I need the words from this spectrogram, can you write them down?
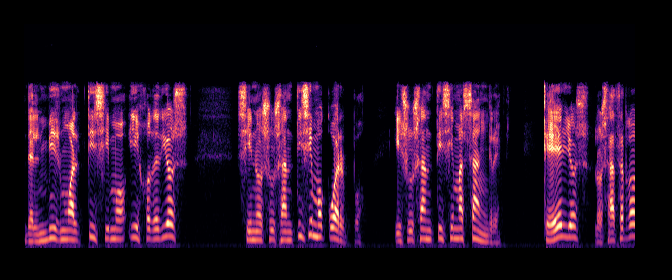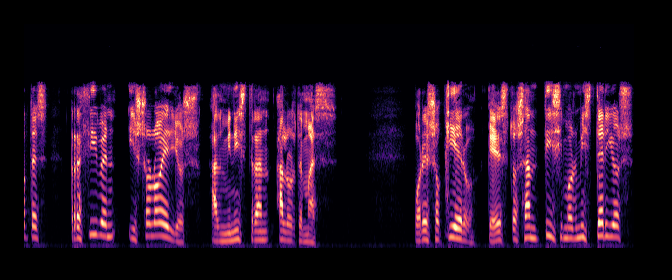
del mismo Altísimo Hijo de Dios, sino su santísimo cuerpo y su santísima sangre, que ellos, los sacerdotes, reciben y sólo ellos administran a los demás. Por eso quiero que estos santísimos misterios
